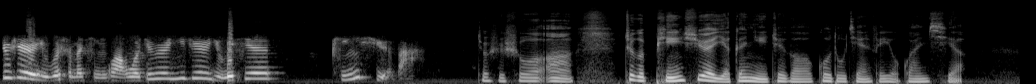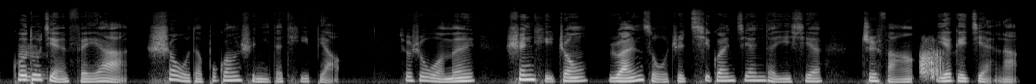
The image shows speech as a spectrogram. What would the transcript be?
就是有个什么情况，我就是一直有一些贫血吧。就是说啊，这个贫血也跟你这个过度减肥有关系。过度嗯减肥啊，瘦的不光是你的体表，就是我们身体中软组织器官间的一些脂肪也给减了。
